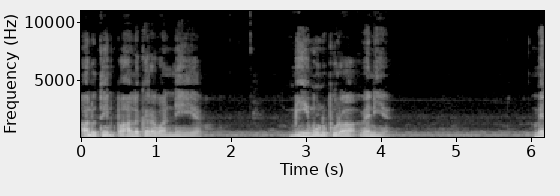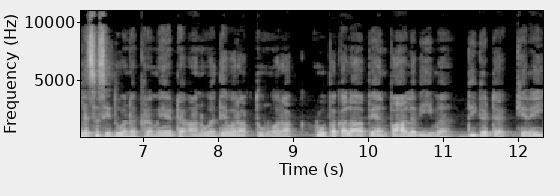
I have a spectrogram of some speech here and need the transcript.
අලුතින් පහල කරවන්නේය. මී මුනුපුරා වැනිය. මෙලෙස සිදුවන ක්‍රමයට අනුව දෙවරක් තුන් වරක් රූප කලාපයන් පහළ වීම දිගට කෙරෙයි.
